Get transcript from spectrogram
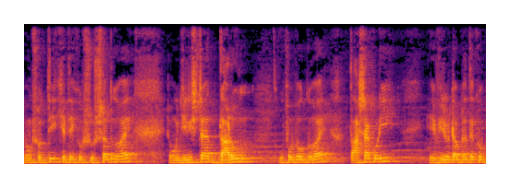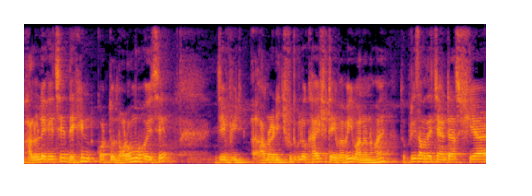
এবং সত্যি খেতে খুব সুস্বাদু হয় এবং জিনিসটা দারুণ উপভোগ্য হয়। তো আশা করি এই ভিডিওটা আপনাদের খুব ভালো লেগেছে। দেখেন কত নরমও হয়েছে। যে আমরা রিচ ফুডগুলো খাই সেটা এভাবেই বানানো হয়। তো প্লিজ আমাদের চ্যানেলটা শেয়ার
